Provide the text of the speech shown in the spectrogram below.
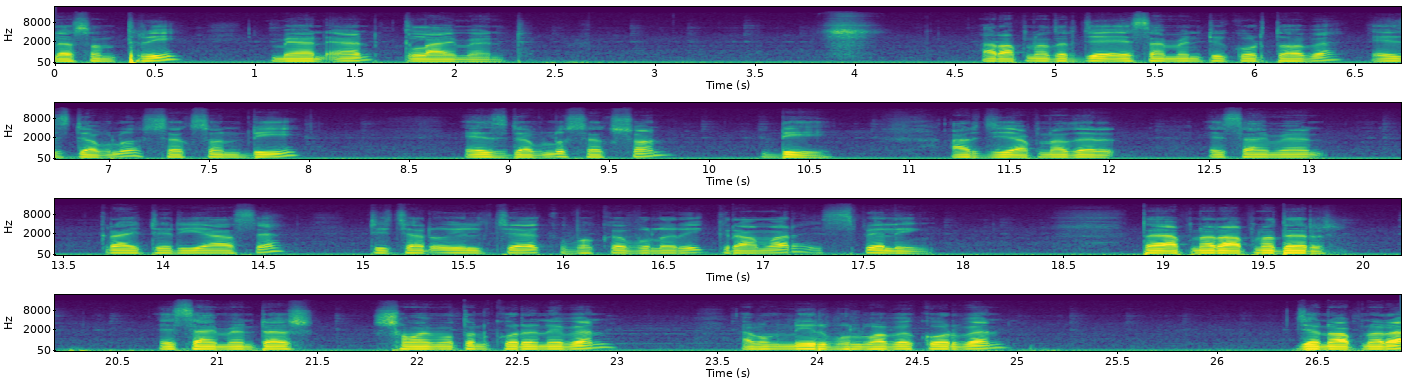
lesson three man and climate আর আপনাদের যে অ্যাসাইনমেন্টটি করতে হবে H W section D H W section D আর যে আপনাদের অ্যাসাইনমেন্ট ক্রাইটেরিয়া আছে teacher will check vocabulary grammar spelling তাই আপনারা আপনাদের অ্যাসাইনমেন্টটা সময় মতন করে নেবেন এবং নির্ভুলভাবে করবেন যেন আপনারা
